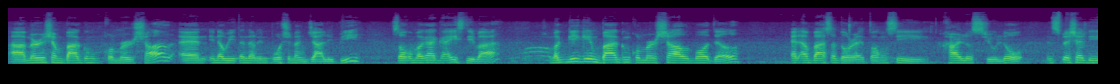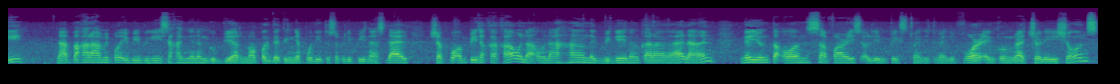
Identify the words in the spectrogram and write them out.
uh, meron siyang bagong commercial and inawitan na rin po siya ng Jollibee. So kumaga guys di ba? Magiging bagong commercial model and ambassador itong si Carlos Yulo. And especially napakarami pong ibibigay sa kanya ng gobyerno pagdating niya po dito sa Pilipinas dahil siya po ang pinakakauna-unahang nagbigay ng karangalan ngayong taon sa Paris Olympics 2024. And congratulations,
